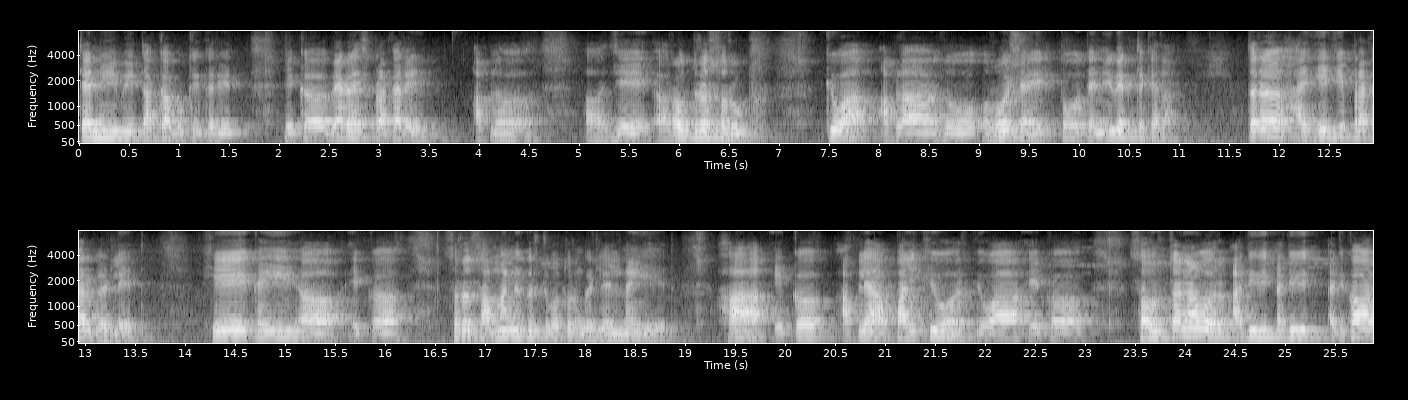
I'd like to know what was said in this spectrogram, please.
त्यांनी बी धक्काबुक्की करीत एक वेगळ्याच प्रकारे आपलं जे रौद्र स्वरूप किंवा आपला जो रोष आहे तो त्यांनी व्यक्त केला. तर हा हे जे प्रकार घडलेत हे काही एक सर्वसामान्य दृष्टिकोनातून घडलेले नाही आहेत हा एक आपल्या पालखीवर किंवा एक संस्थानावर आधी आधी अधिकार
